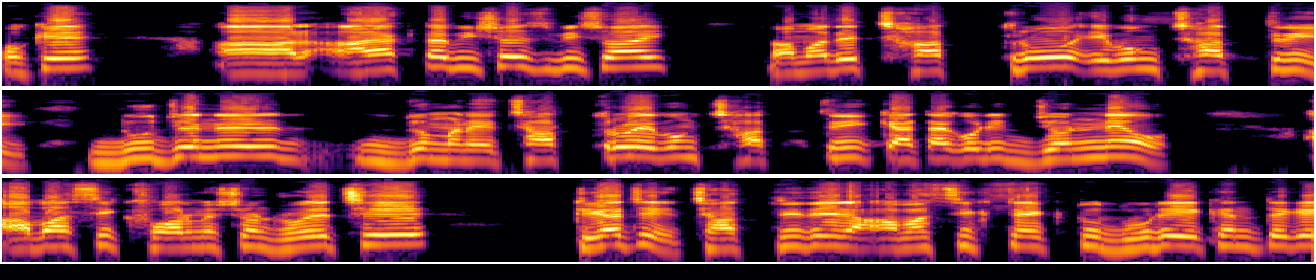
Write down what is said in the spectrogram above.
okay? আর আর একটা বিশেষ বিষয়, আমাদের ছাত্র এবং ছাত্রী দুজনের মানে ছাত্র এবং ছাত্রী ক্যাটাগরির জন্যেও আবাসিক ফরমেশন রয়েছে, ঠিক আছে? ছাত্রীদের আবাসিকটা একটু দূরে এখান থেকে,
